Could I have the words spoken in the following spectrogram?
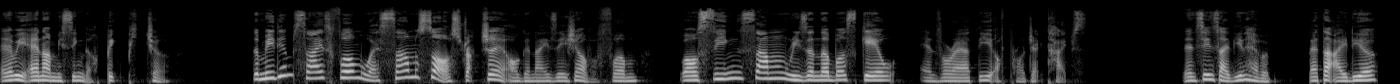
and we end up missing the big picture. The medium sized firm will have some sort of structure and organization of a firm while seeing some reasonable scale and variety of project types. Then, since I didn't have a better idea,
